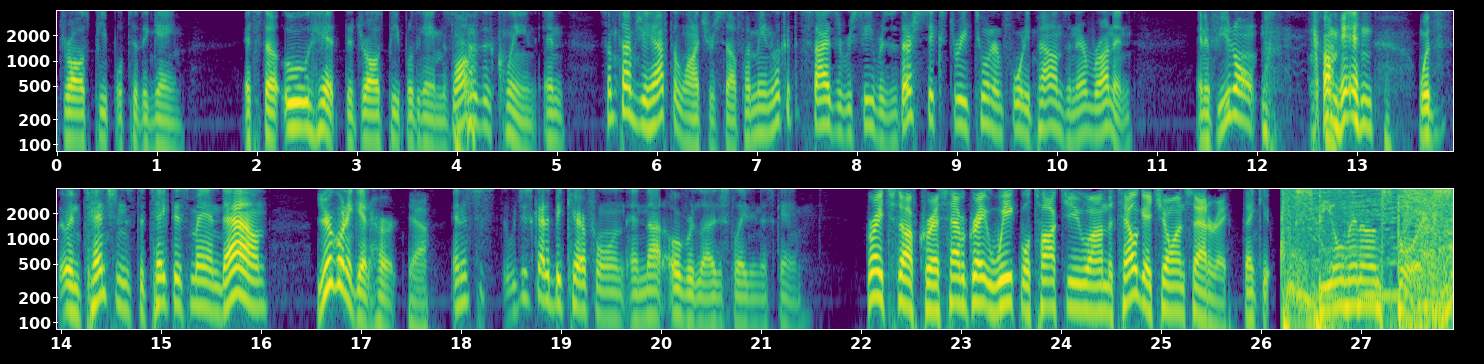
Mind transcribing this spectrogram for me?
draws people to the game. It's the ooh hit that draws people to the game. As long as it's clean, and sometimes you have to launch yourself. I mean, look at the size of receivers. They're 6'3", 240 pounds, and they're running. And if you don't come in with intentions to take this man down, you're going to get hurt. Yeah. And it's just we just got to be careful and, and not over legislating this game. Great stuff, Chris. Have a great week. We'll talk to you on the Tailgate Show on Saturday. Thank you. Spielman on sports.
